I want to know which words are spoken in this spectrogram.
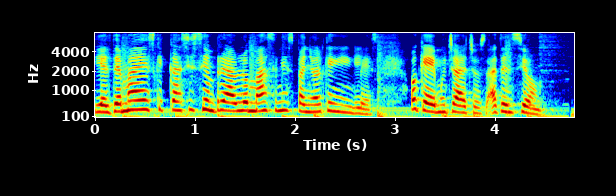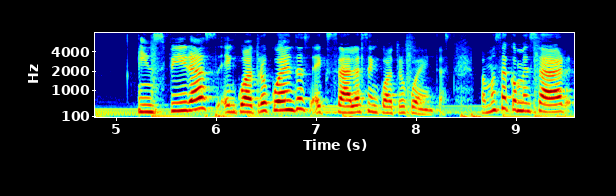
Y el tema es que casi siempre hablo más en español que en inglés. Ok, muchachos, atención. Inspiras en cuatro cuentas, exhalas en cuatro cuentas. Vamos a comenzar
